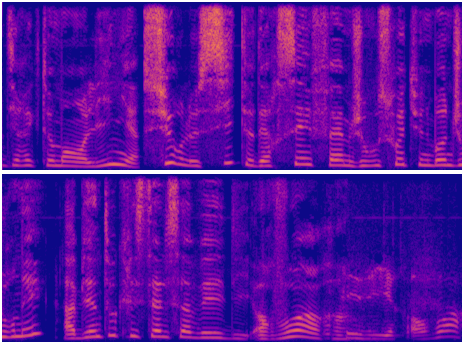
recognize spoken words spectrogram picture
directement en ligne sur le site d'RCFM. Je vous souhaite une bonne journée. À bientôt Christelle Savelli. Au revoir. Au revoir.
